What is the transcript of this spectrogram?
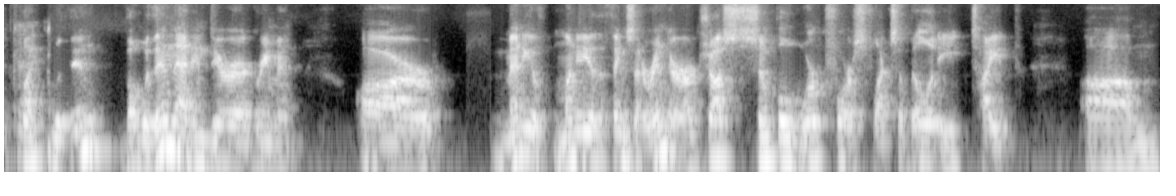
Okay. But within, but within that Indira agreement are many of many of the things that are in there are just simple workforce flexibility type um,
